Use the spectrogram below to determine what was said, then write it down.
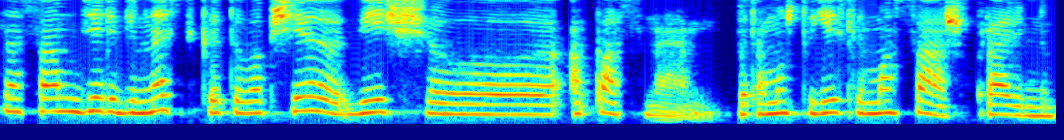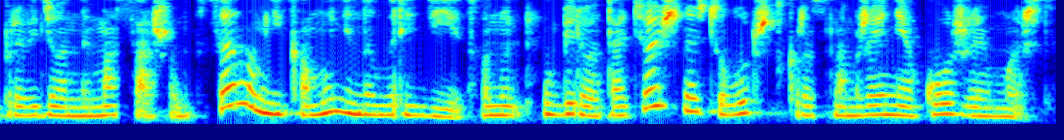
На самом деле гимнастика это вообще вещь э, опасная, потому что если массаж, правильно проведенный массаж, он в целом никому не навредит, он уберет отечность, улучшит кровоснабжение кожи и мышц,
